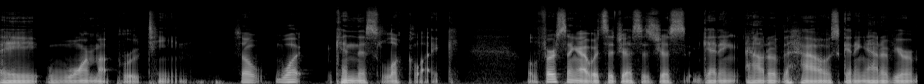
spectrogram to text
a warm up routine. So, what can this look like? Well, the first thing I would suggest is just getting out of the house, getting out of your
